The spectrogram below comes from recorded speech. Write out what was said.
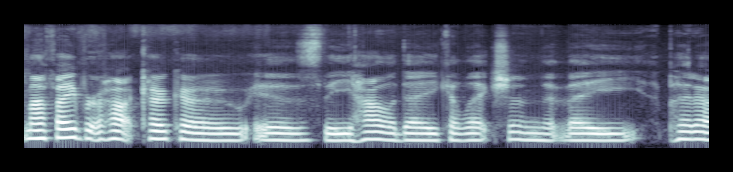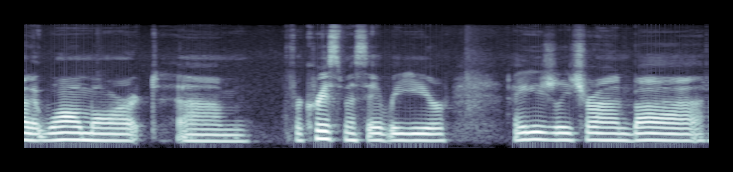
My favorite hot cocoa is the holiday collection that they put out at Walmart um, for Christmas every year. I usually try and buy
